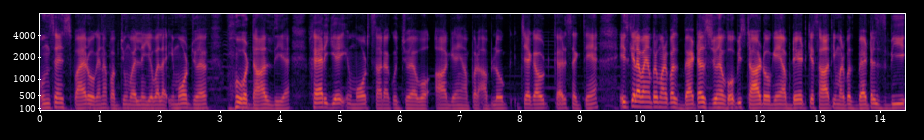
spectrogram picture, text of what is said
उनसे इंस्पायर हो गए ना, पबजी मोबाइल ने ये वाला इमोट जो है, वो डाल दिया है। खैर, ये इमोट सारा कुछ जो है, वो आ गया यहाँ पर। आप लोग चेकआउट कर सकते हैं। इसके अलावा यहाँ पर हमारे पास बैटल्स जो हैं, वो भी स्टार्ट हो गए हैं। अपडेट के साथ ही हमारे पास बैटल्स भी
